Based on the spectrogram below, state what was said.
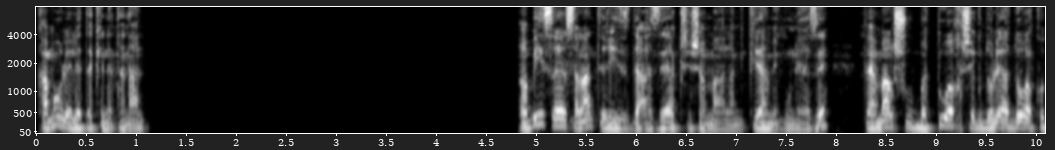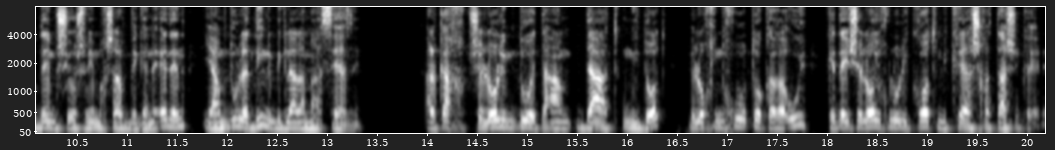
כמה עולה לתקן את הנעל? רבי ישראל סלנטרי הזדעזע כששמע על המקרה המגונה הזה, ואמר שהוא בטוח שגדולי הדור הקודם שיושבים עכשיו בגן עדן יעמדו לדין בגלל המעשה הזה. על כך שלא לימדו את העם דעת ומידות ולא חינכו אותו כראוי כדי שלא יוכלו לקרות מקרי השחתה שכאלה.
